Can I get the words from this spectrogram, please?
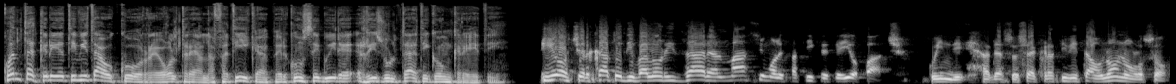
Quanta creatività occorre, oltre alla fatica, per conseguire risultati concreti? Io ho cercato di valorizzare al massimo le fatiche che io faccio, quindi adesso se è creatività o no non lo so.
